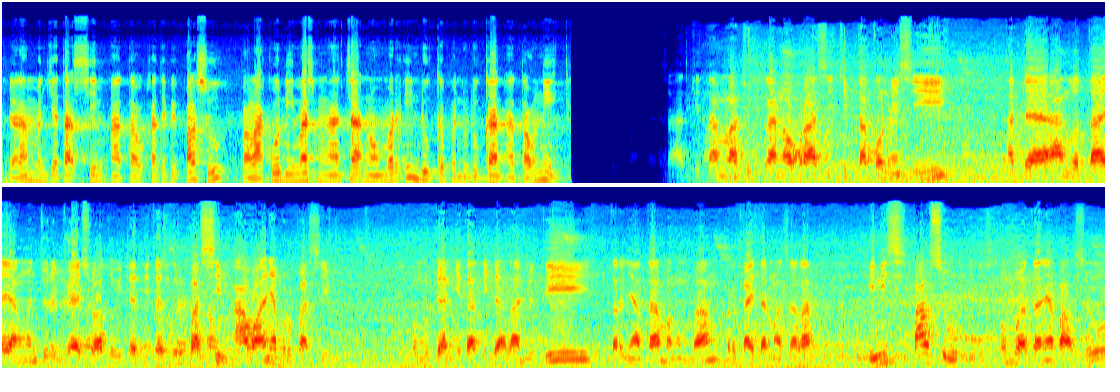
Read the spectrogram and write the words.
Dalam mencetak SIM atau KTP palsu, pelaku Dimas mengacak nomor induk kependudukan atau NIK. Saat kita melakukan operasi cipta kondisi, ada anggota yang mencurigai suatu identitas berupa SIM. Awalnya berupa SIM. Kemudian kita tidak lanjuti, ternyata mengembang berkaitan masalah ini palsu, gitu. Pembuatannya palsu.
